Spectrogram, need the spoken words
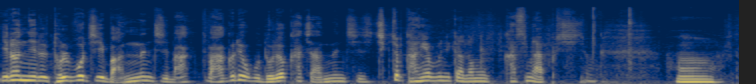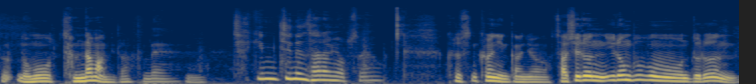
이런 일을 돌보지 않는지 막, 막으려고 노력하지 않는지 직접 당해보니까 너무 가슴이 아프시죠? 아, 너무 참담합니다. 네. 네. 책임지는 사람이 없어요. 그렇습니다. 그러니까요. 사실은 이런 부분들은,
